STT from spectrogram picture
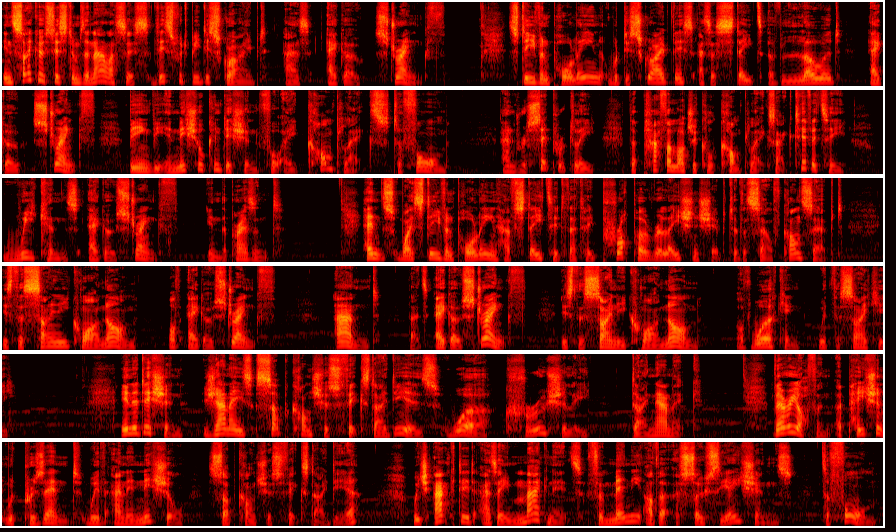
In psychosystems analysis, this would be described as ego strength. Steve and Pauline would describe this as a state of lowered ego strength being the initial condition for a complex to form, and reciprocally, the pathological complex activity weakens ego strength in the present. Hence, why Steve and Pauline have stated that a proper relationship to the self concept is the sine qua non of ego strength, and that ego strength is the sine qua non of working with the psyche. In addition, Janet's subconscious fixed ideas were, crucially, dynamic. Very often, a patient would present with an initial subconscious fixed idea, which acted as a magnet for many other associations to form.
